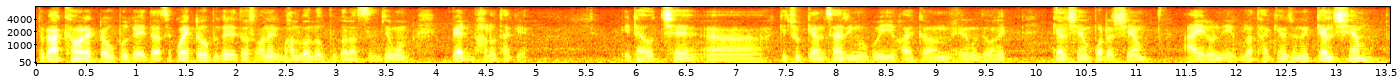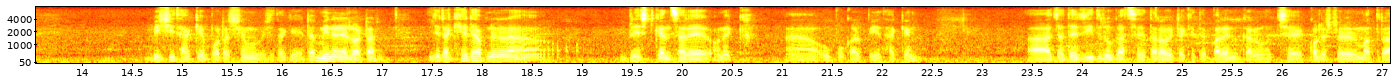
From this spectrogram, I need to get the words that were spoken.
তবে আখ খাওয়ার একটা উপকারিতা আছে, কয়েকটা উপকারিতা আছে, অনেক ভালো ভালো উপকার আছে। যেমন পেট ভালো থাকে এটা হচ্ছে কিছু ক্যান্সার রিমুভই হয়, কারণ এর মধ্যে অনেক ক্যালসিয়াম পটাশিয়াম আয়রন এগুলো থাকে আর জন্য ক্যালসিয়াম বেশি থাকে পটাশিয়ামও বেশি থাকে। এটা মিনারেল ওয়াটার যেটা খেলে আপনারা ব্রেস্ট ক্যান্সারে অনেক উপকার পেয়ে থাকেন। যাদের হৃদরোগ আছে তারাও এটা খেতে পারেন, কারণ হচ্ছে কোলেস্টেরলের মাত্রা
